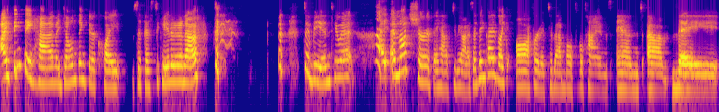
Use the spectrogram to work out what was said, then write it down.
I think they have. I don't think they're quite sophisticated enough to be into it. I, I'm not sure if they have, to be honest. I think I've like offered it to them multiple times and um, they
